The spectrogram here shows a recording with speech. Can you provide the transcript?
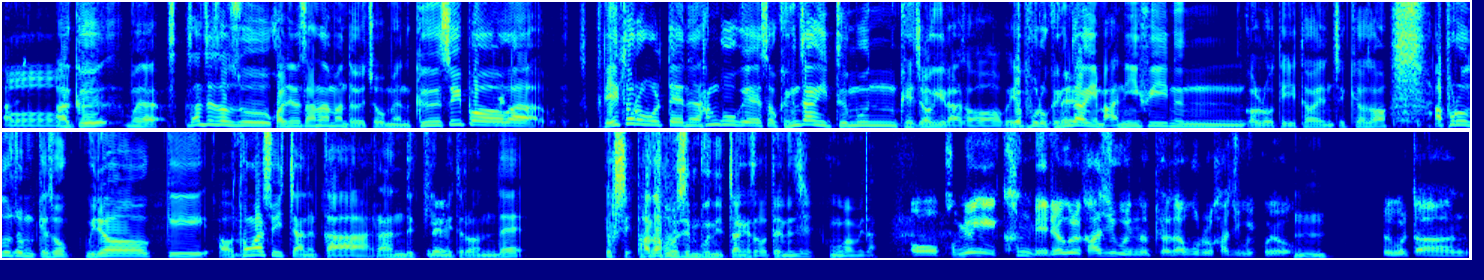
어, 아그 뭐야 산체 선수 관련해서 하나만 더 여쭤보면 그 스위퍼가 데이터로 볼 때는 한국에서 굉장히 드문 궤적이라서 옆으로 굉장히 많이 휘는 걸로 데이터에는 찍혀서 앞으로도 좀 계속 위력이 어, 통할 수 있지 않을까라는 느낌이 네. 들었는데 역시 받아보신 분 입장에서 어땠는지 궁금합니다. 어 분명히 큰 매력을 가지고 있는 변화구를 가지고 있고요. 음. 그리고 일단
